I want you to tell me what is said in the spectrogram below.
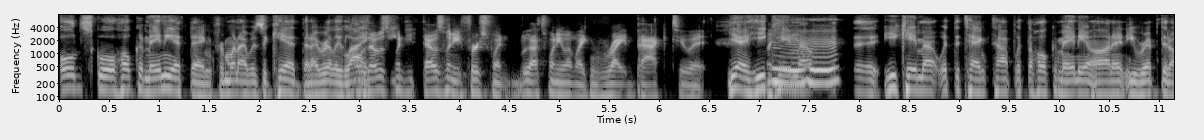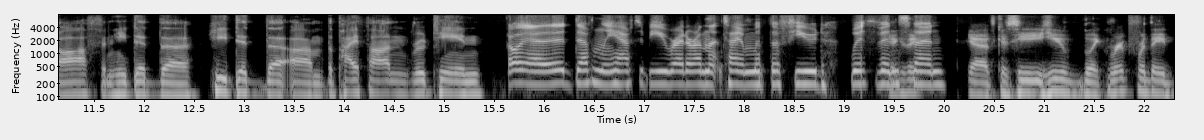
old school Hulkamania thing from when I was a kid that I really Oh, liked. that was when he, that was when he first went. That's when he went like right back to it. yeah, he came out Mhm. with the he came out with the tank top with the Hulkamania on it. He ripped it off and he did the he did the um the Python routine. Oh yeah, it definitely have to be right around that time with the feud with Vince. they- then Yeah, it's because he he like right before they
